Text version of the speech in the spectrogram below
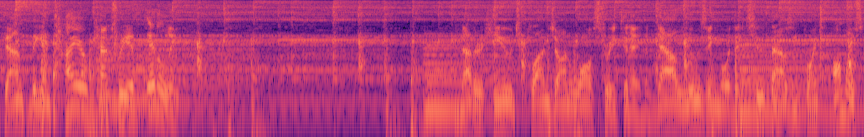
lockdown for the entire country of Italy. Another huge plunge on Wall Street today. The Dow losing more than 2,000 points, almost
